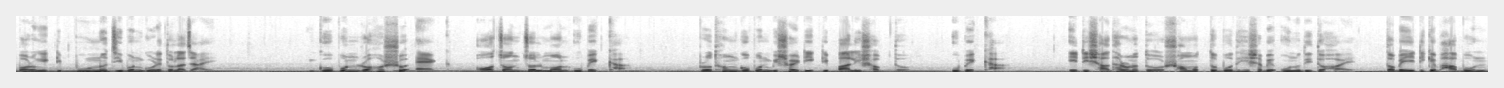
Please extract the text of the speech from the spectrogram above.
বরং একটি পূর্ণ জীবন গড়ে তোলা যায়। গোপন রহস্য এক, অচঞ্চল মন উপেক্ষা। প্রথম গোপন বিষয়টি একটি পালি শব্দ, উপেক্ষা। এটি সাধারণত সমত্ববোধ হিসাবে অনুদিত হয়, তবে এটিকে ভাবুন,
